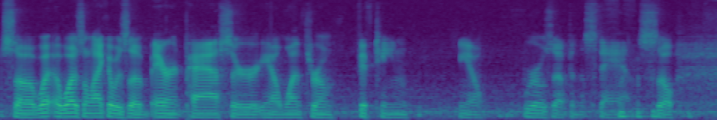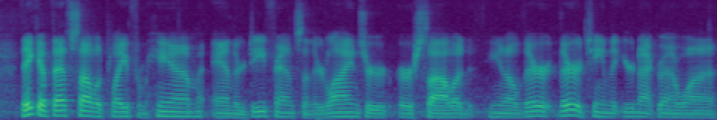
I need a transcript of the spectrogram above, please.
So it wasn't like it was a errant pass or you know one thrown 15, you know, rows up in the stands. so they get that solid play from him, and their defense and their lines are, are solid. You know, they're they're a team that you're not going to want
